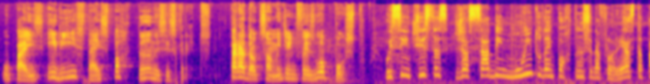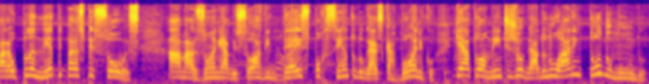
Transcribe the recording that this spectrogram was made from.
o país iria estar exportando esses créditos. Paradoxalmente, a gente fez o oposto. Os cientistas já sabem muito da importância da floresta para o planeta e para as pessoas. A Amazônia absorve 10% do gás carbônico que é atualmente jogado no ar em todo o mundo.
